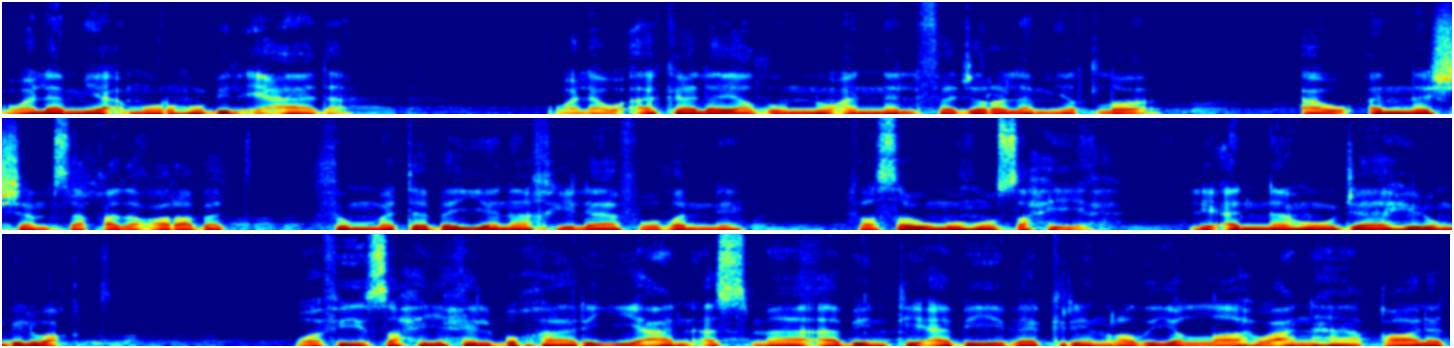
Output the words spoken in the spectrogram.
ولم يأمره بالإعادة. ولو أكل يظن أن الفجر لم يطلع أو أن الشمس قد غربت ثم تبين خلاف ظنه فصومه صحيح لأنه جاهل بالوقت. وفي صحيح البخاري عن أسماء بنت أبي بكر رضي الله عنها قالت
